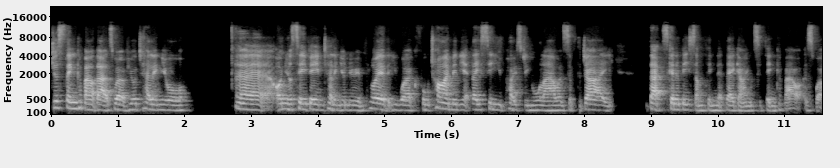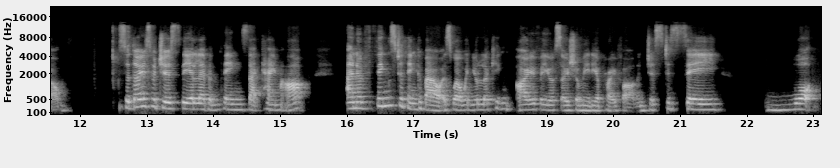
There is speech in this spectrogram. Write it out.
just think about that as well. If you're telling your uh, on your CV and telling your new employer that you work full time and yet they see you posting all hours of the day, that's going to be something that they're going to think about as well. So, those were just the 11 things that came up and of things to think about as well when you're looking over your social media profile and just to see what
